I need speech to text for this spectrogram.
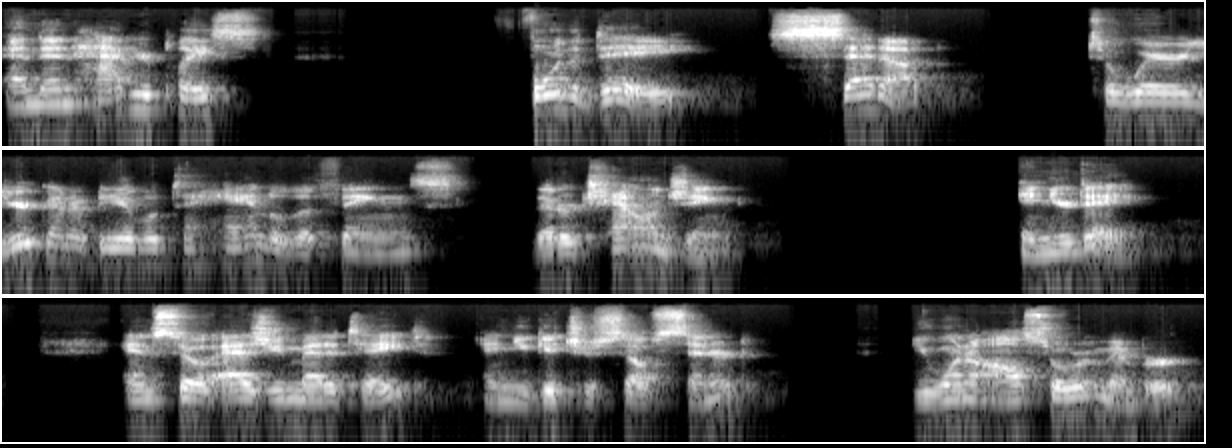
and then have your place for the day set up to where you're going to be able to handle the things that are challenging in your day. And so as you meditate and you get yourself centered, you want to also remember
